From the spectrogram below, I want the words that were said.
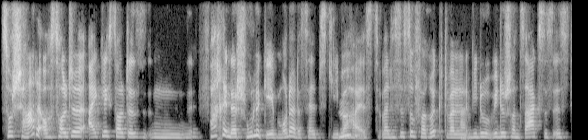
so schade. Auch sollte, eigentlich sollte es ein Fach in der Schule geben, oder? Das Selbstliebe mhm. heißt. Weil das ist so verrückt, weil, ja. wie du, wie du schon sagst, es ist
